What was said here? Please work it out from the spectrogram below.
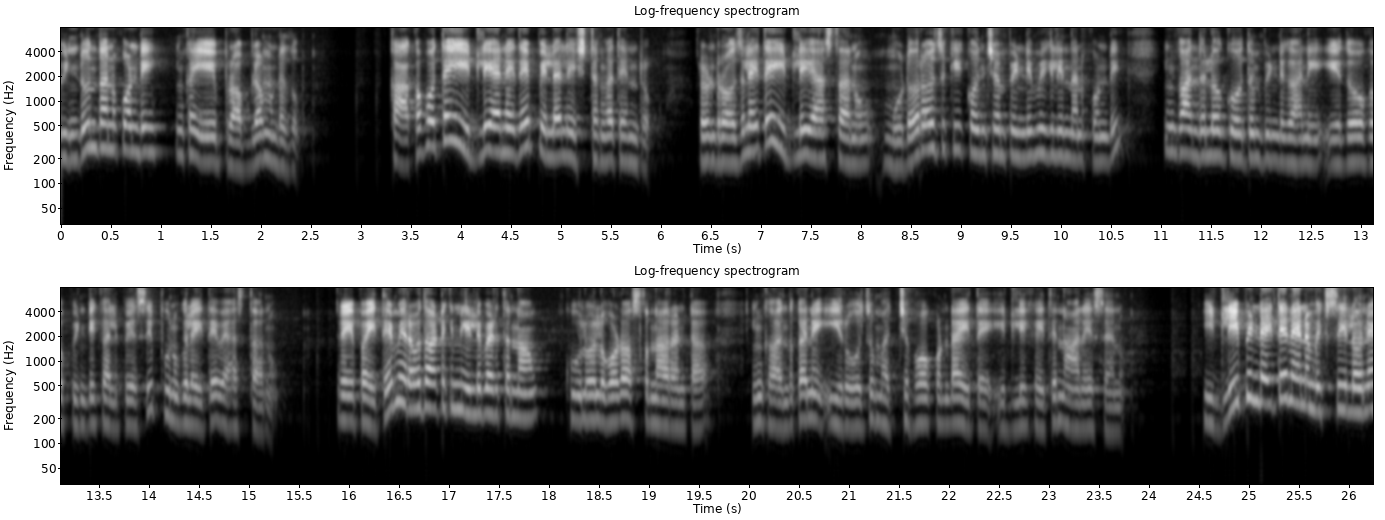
పిండి ఉందనుకోండి ఇంకా ఏ ప్రాబ్లం ఉండదు. కాకపోతే ఇడ్లీ అనేదే పిల్లలు ఇష్టంగా తినరు. రెండు రోజులైతే ఇడ్లీ వేస్తాను. మూడో రోజుకి కొంచెం పిండి మిగిలిందనుకోండి ఇంకా అందులో గోధుమ పిండి కానీ ఏదో ఒక పిండి కలిపేసి పునుగులైతే వేస్తాను. రేపైతే మిరవదాటికి నీళ్ళు పెడుతున్నాం. కూలోళ్ళు కూడా వస్తున్నారంట. ఇంకా అందుకని ఈరోజు మర్చిపోకుండా అయితే ఇడ్లీకి అయితే నానేసాను. ఇడ్లీ పిండి అయితే నేను మిక్సీలోనే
